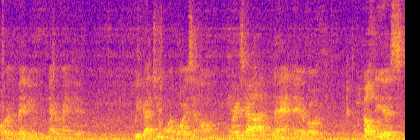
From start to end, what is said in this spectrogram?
or the baby would never make it. We've got two more boys at home, Praise God. and they are both healthy as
